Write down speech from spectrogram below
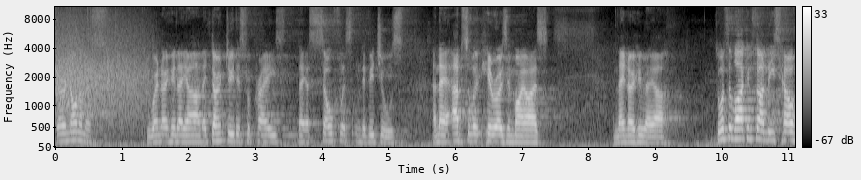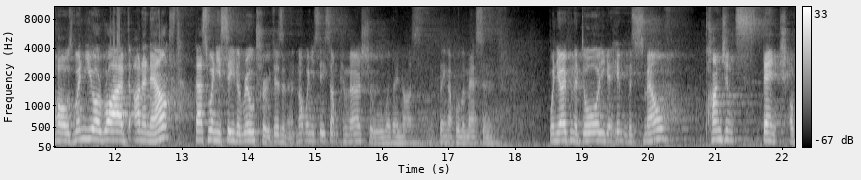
They're anonymous. You won't know who they are. They don't do this for praise. They are selfless individuals, and they are absolute heroes in my eyes. And they know who they are. So, what's it like inside of these hellholes? When you arrived unannounced, that's when you see the real truth, isn't it? Not when you see some commercial where they nice clean up all the mess. And when you open the door, you get hit with the smell, pungent stench of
